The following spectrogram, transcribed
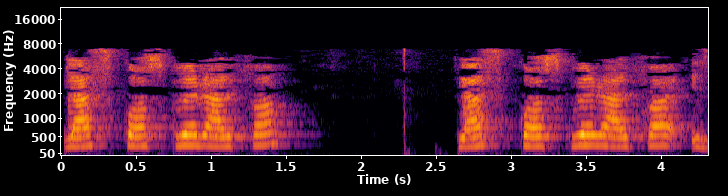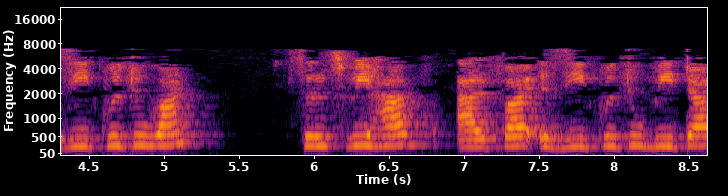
plus cos square alpha plus cos square alpha is equal to 1 since we have alpha is equal to beta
